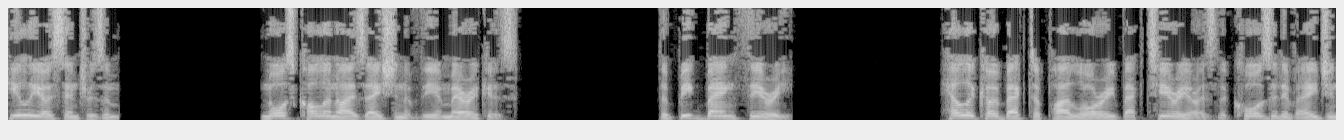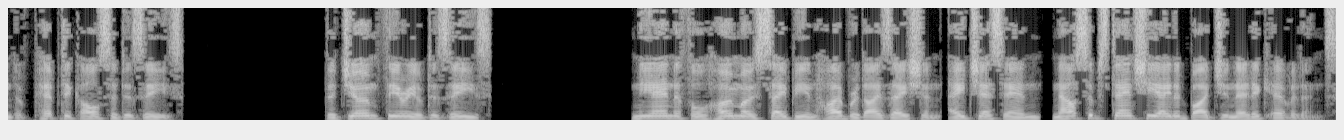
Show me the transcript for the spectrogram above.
Heliocentrism Norse colonization of the Americas The Big Bang Theory Helicobacter pylori bacteria as the causative agent of peptic ulcer disease The germ theory of disease Neanderthal Homo sapien hybridization HSN, now substantiated by genetic evidence.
